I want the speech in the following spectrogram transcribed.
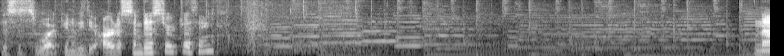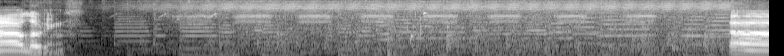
this is what, going to be the artisan district, I think? Now loading. Um.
